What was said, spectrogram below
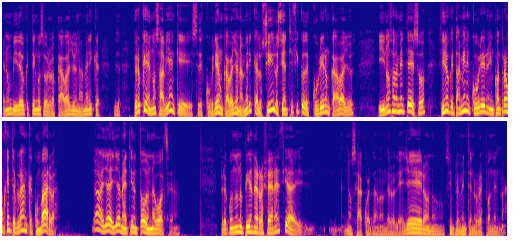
en un video que tengo sobre los caballos en América. Dice, ¿pero qué? ¿No sabían que se descubrieron caballos en América? Sí, los científicos descubrieron caballos. Y no solamente eso, sino que también encontraron gente blanca con barba. Ah, ya, ya metieron todo en una bolsa. Pero cuando uno pide una referencia, eh, no se acuerdan dónde lo leyeron o simplemente no responden más.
